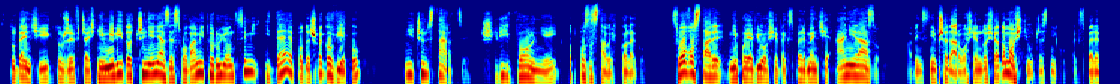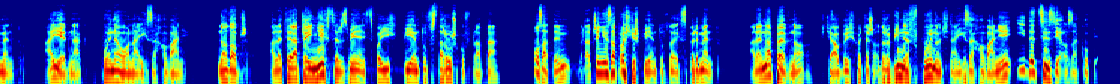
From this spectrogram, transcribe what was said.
Studenci, którzy wcześniej mieli do czynienia ze słowami torującymi ideę podeszłego wieku, niczym starcy, szli wolniej od pozostałych kolegów. Słowo stary nie pojawiło się w eksperymencie ani razu, a więc nie przedarło się do świadomości uczestników eksperymentu, a jednak wpłynęło na ich zachowanie. No dobrze, ale ty raczej nie chcesz zmieniać swoich klientów staruszków, prawda? Poza tym raczej nie zaprosisz klientów do eksperymentu, ale na pewno chciałbyś chociaż odrobinę wpłynąć na ich zachowanie i decyzję o zakupie.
